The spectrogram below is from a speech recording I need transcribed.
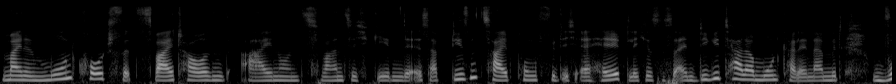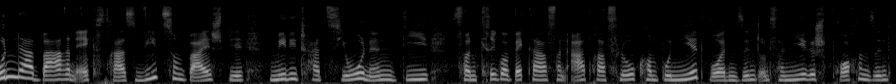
meinen Mondcoach für 2021 geben. Der ist ab diesem Zeitpunkt für dich erhältlich. Es ist ein digitaler Mondkalender mit wunderbaren Extras, wie zum Beispiel Meditationen, die von Gregor Becker von Abra Flow komponiert worden sind und von mir gesprochen sind,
